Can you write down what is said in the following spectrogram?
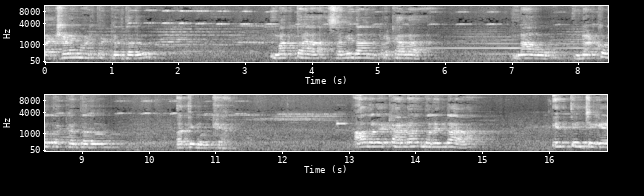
ರಕ್ಷಣೆ ಮಾಡತಕ್ಕಂಥದ್ದು ಮತ್ತು ಸಂವಿಧಾನ ಪ್ರಕಾರ ನಾವು ನಡ್ಕೊಳ್ತಕ್ಕಂಥದ್ದು ಅತಿ ಮುಖ್ಯ. ಆದರೆ ಕಾರಣಾಂತರದಿಂದ ಇತ್ತೀಚೆಗೆ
